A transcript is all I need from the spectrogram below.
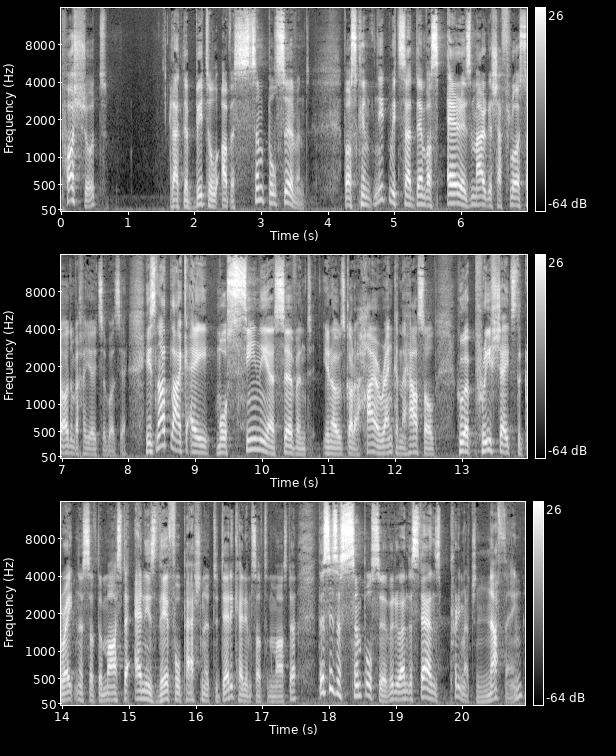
Poshut, like the bittul of a simple servant, was kommt nicht mit dem, was er ist margish He's not like a more senior servant, you know, who's got a higher rank in the household, who appreciates the greatness of the master and is therefore passionate to dedicate himself to the master. This is a simple servant who understands pretty much nothing.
